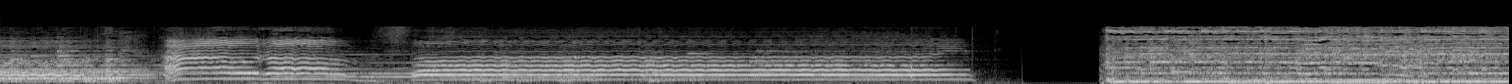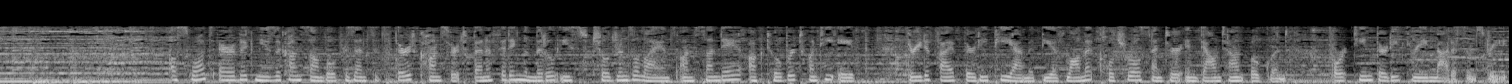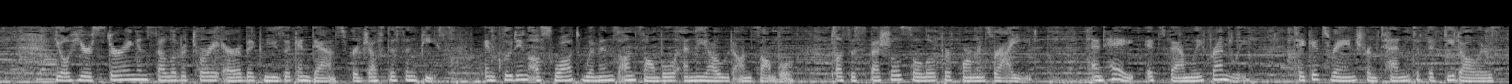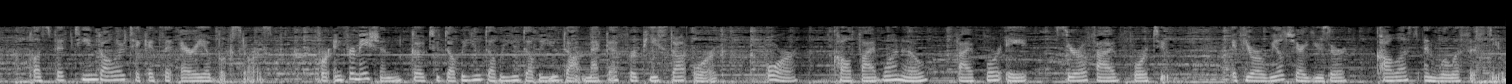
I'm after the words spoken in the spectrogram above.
Aswat Arabic Music Ensemble presents its third concert benefiting the Middle East Children's Alliance on Sunday, October 28th, 3 to 5.30 p.m. at the Islamic Cultural Center in downtown Oakland, 1433 Madison Street. You'll hear stirring and celebratory Arabic music and dance for justice and peace, including a Aswat Women's Ensemble and the Aoud Ensemble, plus a special solo performance for Eid. And hey, it's family friendly. Tickets range from 10 to $50 plus $15 tickets at area bookstores. For information, go to www.mecaforpeace.org or call 510-548-0542. If you're a wheelchair user, call us and we'll assist you.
